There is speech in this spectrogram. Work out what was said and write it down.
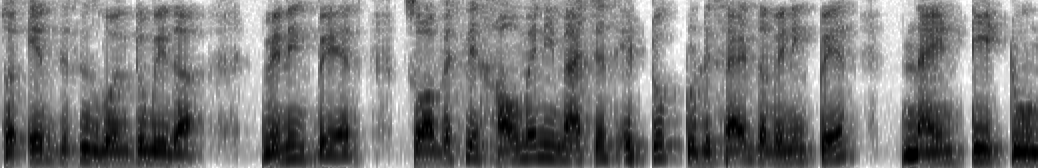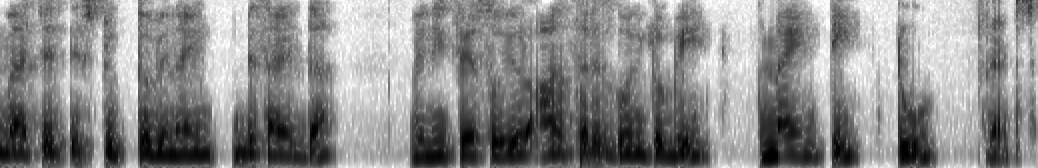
so if this is going to be the winning pair so obviously how many matches it took to decide the winning pair? 92 matches is took to win decide the winning pair. So your answer is going to be 92 friends.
